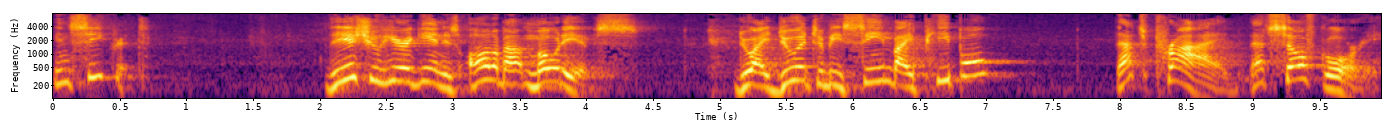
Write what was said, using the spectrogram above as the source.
in secret. The issue here again is all about motives. Do I do it to be seen by people? That's pride. That's self glory.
